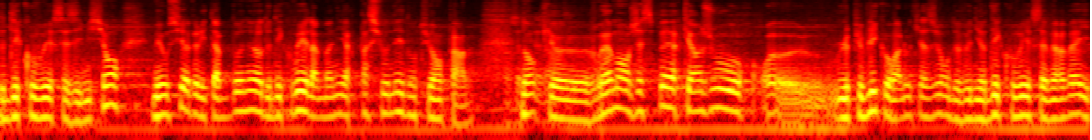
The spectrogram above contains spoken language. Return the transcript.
de découvrir ces émissions, mais aussi un véritable bonheur de découvrir la manière passionnée dont tu en parles. Donc euh, vraiment, j'espère qu'un jour, euh, le public aura l'occasion de venir découvrir ces merveilles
